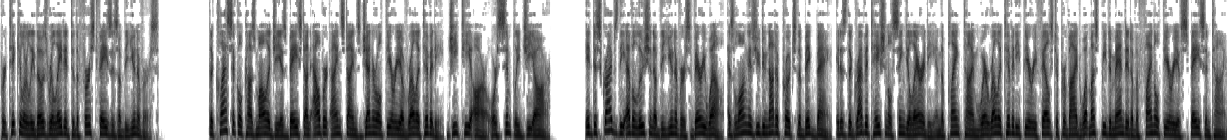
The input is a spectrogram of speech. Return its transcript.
particularly those related to the first phases of the universe. The classical cosmology is based on Albert Einstein's general theory of relativity (GTR) or simply GR. It describes the evolution of the universe very well, as long as you do not approach the Big Bang, it is the gravitational singularity and the Planck time where relativity theory fails to provide what must be demanded of a final theory of space and time.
